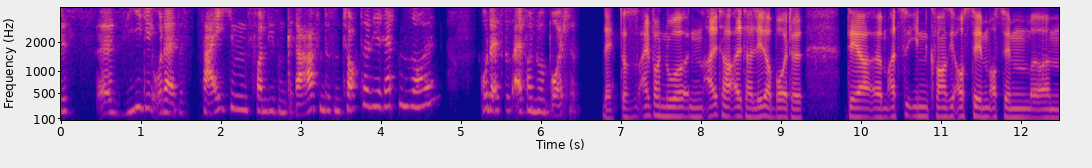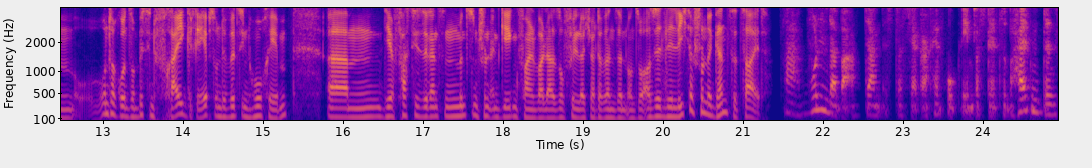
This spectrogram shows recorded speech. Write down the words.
das äh, Siegel oder das Zeichen von diesem Grafen, dessen Tochter wir retten sollen? Oder ist das einfach nur ein Beutel? Nee, das ist einfach nur ein alter, alter Lederbeutel, der, ähm, als du ihn quasi aus dem, aus dem ähm, Untergrund so ein bisschen freigräbst und du willst ihn hochheben, ähm, dir fast diese ganzen Münzen schon entgegenfallen, weil da so viele Löcher drin sind und so. Also der liegt da schon eine ganze Zeit. Ah, wunderbar. Dann ist das ja gar kein Problem, das Geld zu behalten. denn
